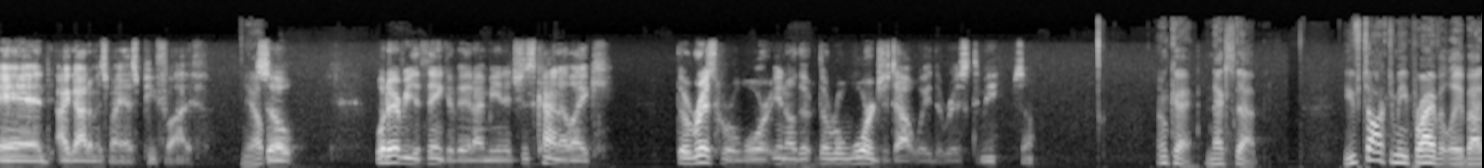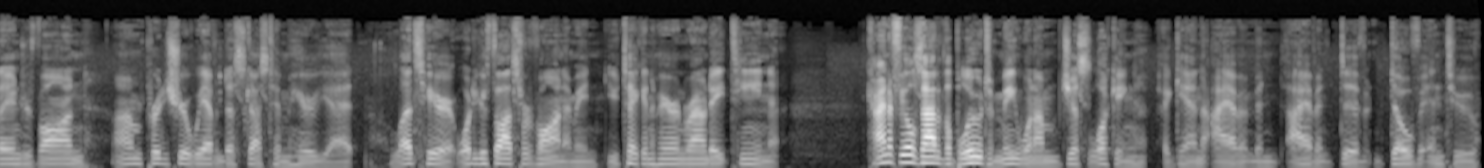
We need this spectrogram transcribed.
And I got him as my SP5. Yep. So whatever you think of it, I mean, it's just kind of like the risk reward, you know, the, the reward just outweighed the risk to me. So. Okay. Next up. You've talked to me privately about Andrew Vaughn. I'm pretty sure we haven't discussed him here yet. Let's hear it. What are your thoughts for Vaughn? I mean, you taking him here in round 18 kind of feels out of the blue to me when I'm just looking again. I haven't been I haven't div, dove into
